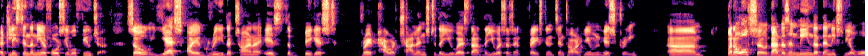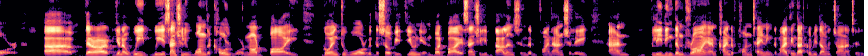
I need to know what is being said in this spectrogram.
at least in the near foreseeable future. So, yes, I agree that China is the biggest great power challenge to the US that the US hasn't faced in its entire human history. Um, but also, that doesn't mean that there needs to be a war. Uh, there are, you know, we we essentially won the Cold War not by going to war with the Soviet Union, but by essentially balancing them financially and bleeding them dry and kind of containing them. I think that could be done with China too.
